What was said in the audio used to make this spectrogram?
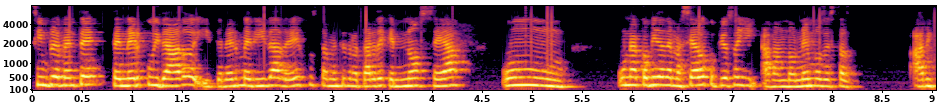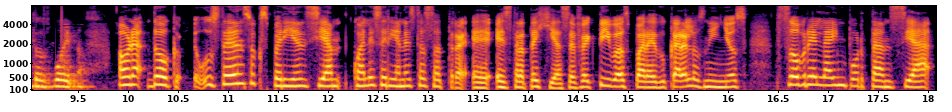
Simplemente tener cuidado y tener medida de justamente tratar de que no sea un, una comida demasiado copiosa y abandonemos estas hábitos buenos. Ahora, Doc, usted en su experiencia, ¿cuáles serían estas eh, estrategias efectivas para educar a los niños sobre la importancia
